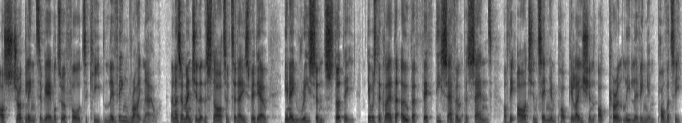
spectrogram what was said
are struggling to be able to afford to keep living right now. And as I mentioned at the start of today's video, in a recent study, it was declared that over 57% of the Argentinian population are currently living in poverty,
